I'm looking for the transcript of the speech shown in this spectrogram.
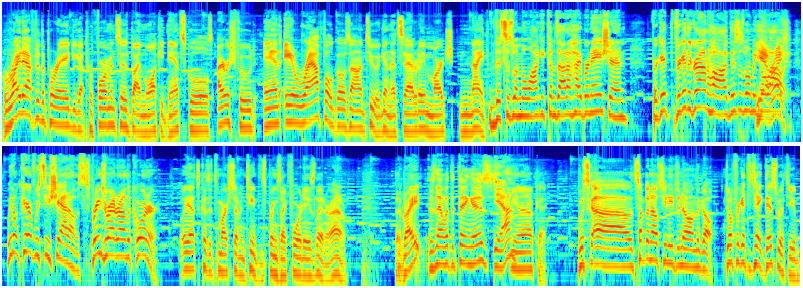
Right after the parade, you got performances by Milwaukee Dance Schools, Irish food, and a raffle goes on too. Again, that's Saturday, March 9th. This is when Milwaukee comes out of hibernation. Forget, forget the groundhog. This is when we Yeah, go right. out. We don't care if we see shadows. Spring's right around the corner. Well, yeah, it's because it's March 17th and spring's like four days later. I don't know. Right? Isn't that what the thing is? Yeah. Yeah, okay. Uh, something else you need to know on the go. Don't forget to take this with you.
